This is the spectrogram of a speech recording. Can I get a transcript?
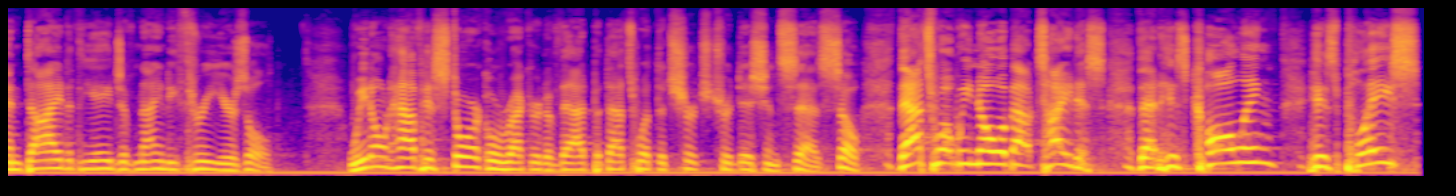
and died at the age of 93 years old. We don't have historical record of that, but that's what the church tradition says. So that's what we know about Titus that his calling, his place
